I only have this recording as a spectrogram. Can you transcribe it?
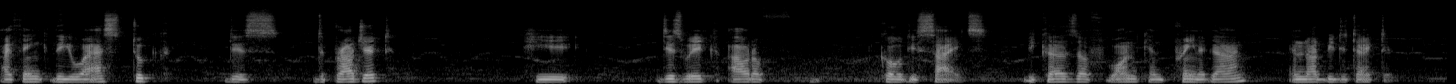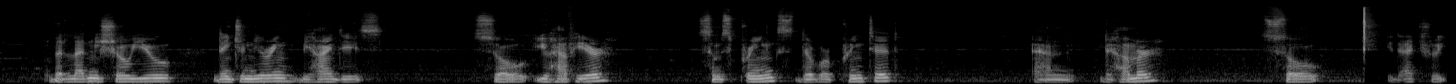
I think the US took this the project. He this week out of Cody's sites because of one can print a gun and not be detected. But let me show you the engineering behind this. So you have here some springs that were printed and the hammer. So it actually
